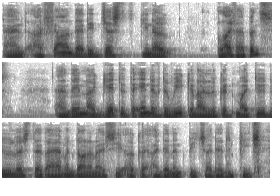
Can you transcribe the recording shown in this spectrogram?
And I found that it just, you know, life happens. And then I get at the end of the week and I look at my to do list that I haven't done and I see, okay, I didn't pitch, I didn't pitch.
